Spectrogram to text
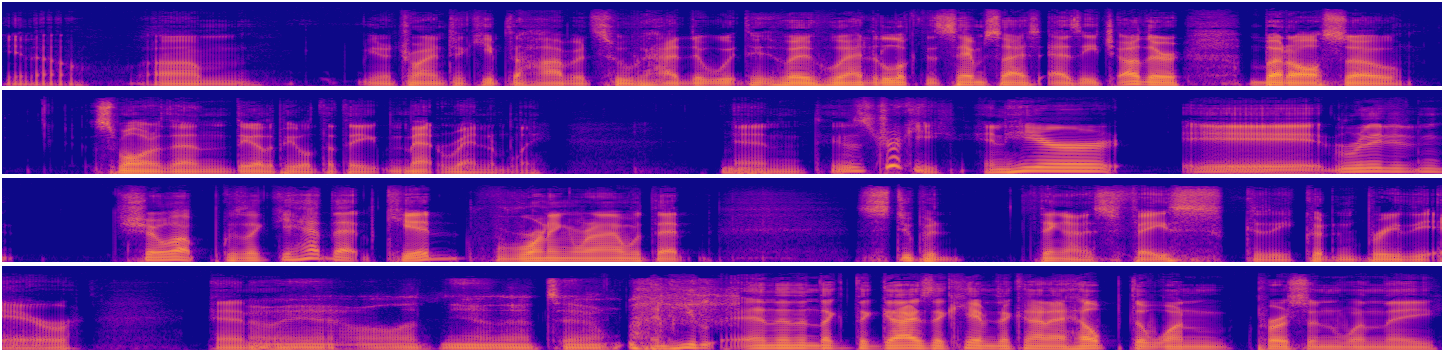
you know um you know trying to keep the hobbits who had to who, who had to look the same size as each other but also smaller than the other people that they met randomly. Hmm. And it was tricky. And here it really didn't show up because like you had that kid running around with that stupid thing on his face because he couldn't breathe the air. And Oh yeah, well that- yeah, that too. and he and then like the guys that came to kind of help the one person when they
